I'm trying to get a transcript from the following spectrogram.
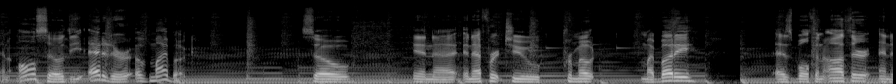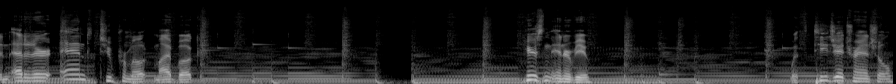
and also the editor of my book. So, in uh, an effort to promote my buddy as both an author and an editor, and to promote my book, here's an interview with TJ Tranchel,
